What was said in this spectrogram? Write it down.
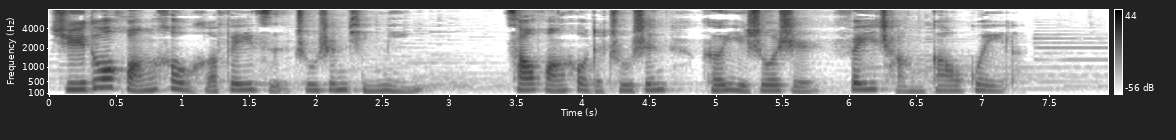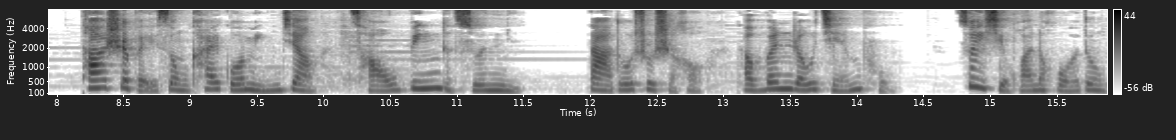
许多皇后和妃子出身平民，曹皇后的出身可以说是非常高贵了。她是北宋开国名将曹彬的孙女，大多数时候她温柔简朴，最喜欢的活动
